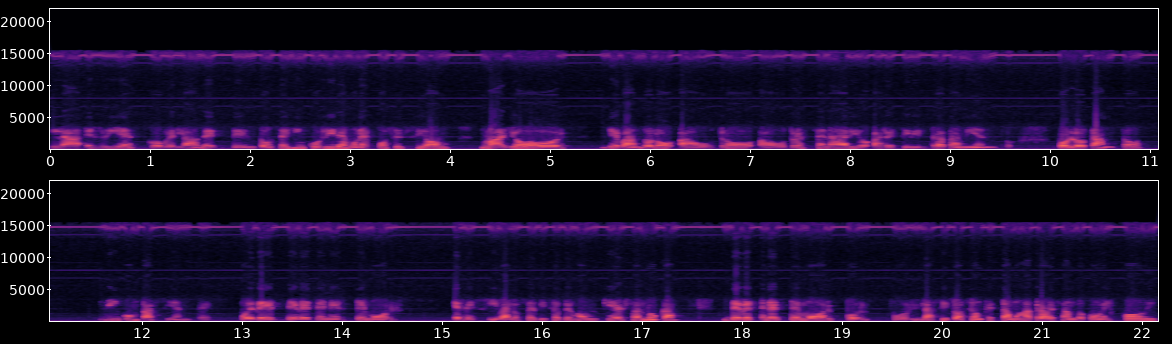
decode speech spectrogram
la, el riesgo ¿verdad? De entonces incurrir en una exposición mayor llevándolo a otro, a otro escenario a recibir tratamiento. Por lo tanto, ningún paciente puede, debe tener temor que reciba los servicios de Home Care San Lucas, debe tener temor por, por la situación que estamos atravesando con el COVID.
